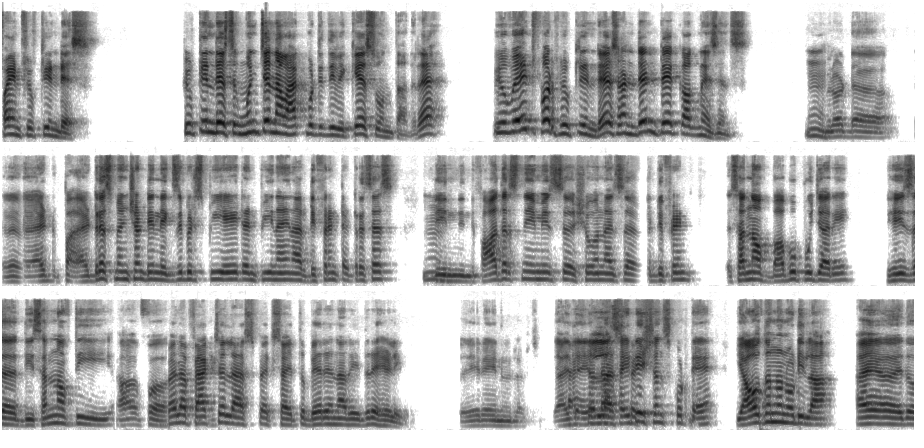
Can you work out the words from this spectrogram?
fine fifteen days fifteen days ಮುಂಚೆ ನಾವು ಹಾಕ್ಬಿಟ್ಟಿದ್ದೀವಿ ಕೇಸು ಅಂತಾದ್ರೆ you wait for fifteen days and then take cognizance hmm Lord, uh, uh, ad- address mentioned in exhibits P8 and P9 are different addresses. The, in the father's name is uh, shown as a different son of Babu Pujari. He is uh, the son of the, of. uh, well, factual aspects ಆಯ್ತು ಬೇರೆ ಏನಾದ್ರು ಇದ್ರೆ ಹೇಳಿ ಬೇರೆ ಏನು ಇಲ್ಲ. ಅದೇ Factual ಎಲ್ಲ aspect. citations ಕೊಟ್ಟೆ, ಯಾವ್ದನ್ನು ನೋಡಿಲ್ಲ. ಆ, ಇದು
